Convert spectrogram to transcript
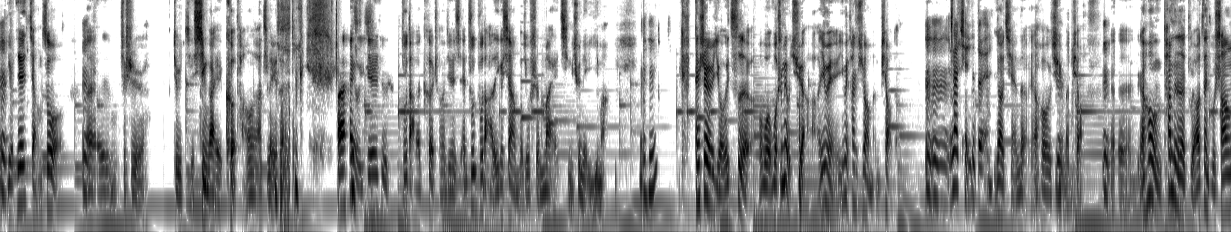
嗯，有些讲座，呃就是。就是性爱课堂啊之类的，还还有一些就是主打的课程，就是主主打的一个项目就是卖情趣内衣嘛。嗯哼。但是有一次我我是没有去啊，因为因为它是需要门票的。嗯嗯嗯，要钱就对。要钱的，然后去门票。嗯。呃，然后他们的主要赞助商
